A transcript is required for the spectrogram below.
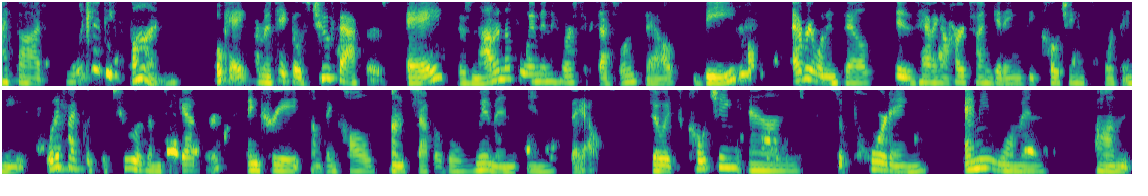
I thought, wouldn't it be fun? Okay, I'm going to take those two factors. A, there's not enough women who are successful in sales. B, mm-hmm. everyone in sales is having a hard time getting the coaching and support they need. What if I put the two of them together and create something called Unstoppable Women in Sales? So it's coaching and supporting any woman um,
